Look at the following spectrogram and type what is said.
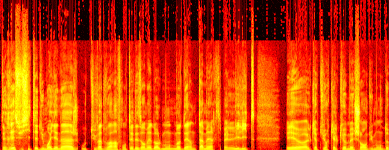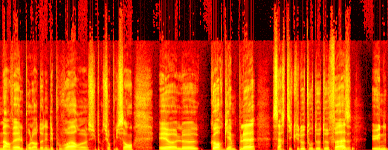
T'es ressuscité du Moyen-Âge où tu vas devoir affronter désormais dans le monde moderne ta mère qui s'appelle Lilith. Et euh, elle capture quelques méchants du monde de Marvel pour leur donner des pouvoirs euh, sup- surpuissants. Et euh, le core gameplay s'articule autour de deux phases. Une,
